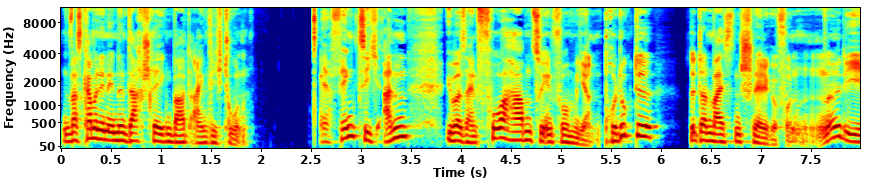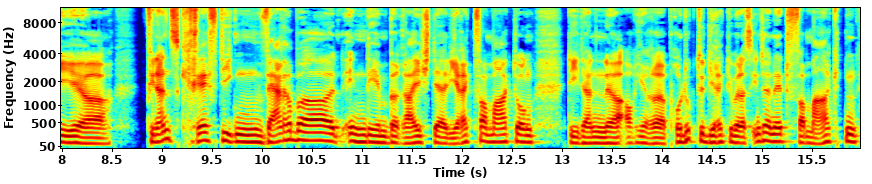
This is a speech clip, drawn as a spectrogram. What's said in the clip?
Was kann man denn in einem Dachschrägenbad eigentlich tun? Er fängt sich an, über sein Vorhaben zu informieren. Produkte sind dann meistens schnell gefunden. Ne? Die äh, finanzkräftigen Werber in dem Bereich der Direktvermarktung, die dann äh, auch ihre Produkte direkt über das Internet vermarkten,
